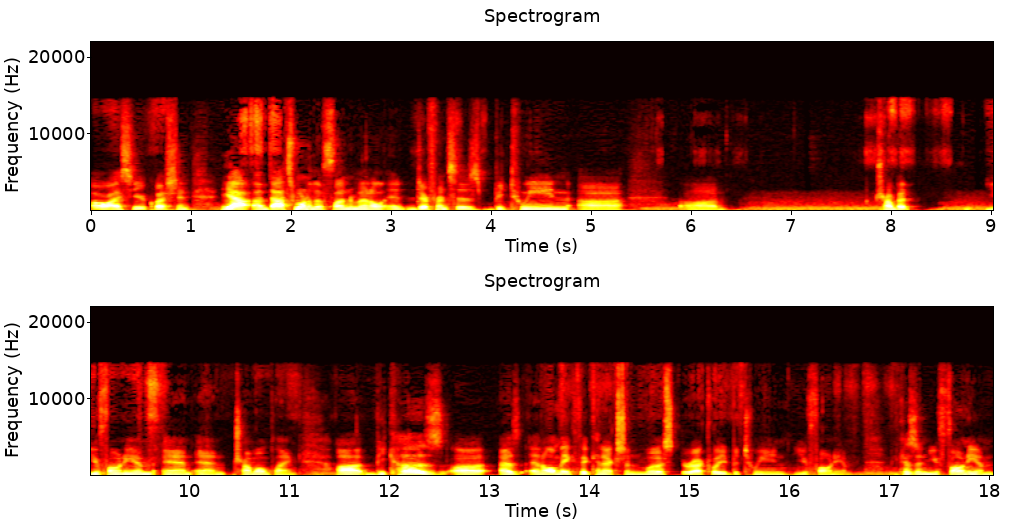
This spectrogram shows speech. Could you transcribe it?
Oh, I see your question. Yeah, uh, that's one of the fundamental differences between uh, uh, trumpet, euphonium, and and trombone playing. Uh, because uh, as and I'll make the connection most directly between euphonium because in euphonium,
